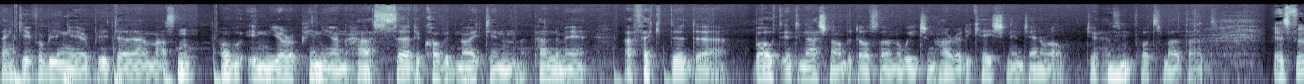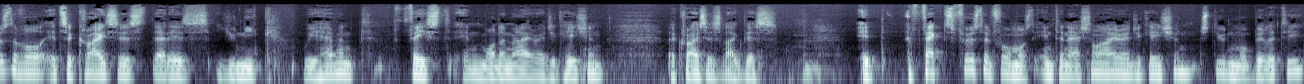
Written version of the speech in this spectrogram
Thank you for being here, Peter Maassen. How, in your opinion, has uh, the COVID 19 pandemic affected uh, both international but also Norwegian higher education in general? Do you have mm -hmm. some mm-hmm. thoughts about that? Yes, first of all, it's a crisis that is unique. We haven't faced in modern higher education a crisis like this. Mm. It affects, first and foremost, international higher education, student mobility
